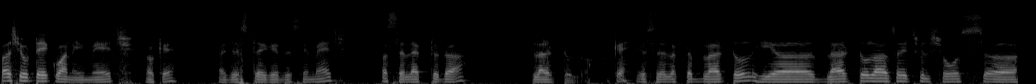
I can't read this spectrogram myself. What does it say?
First, you take one image. Okay, I just take this image. First, select to the blur tool okay you select the blur tool. Here blur tool also it will shows uh,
